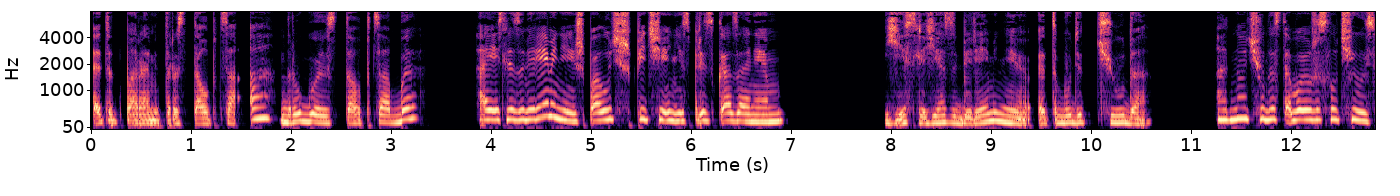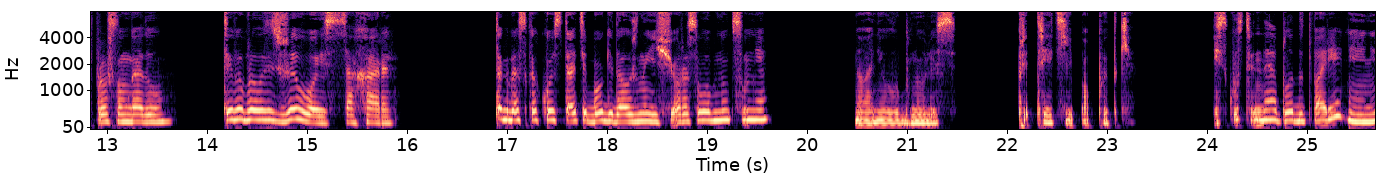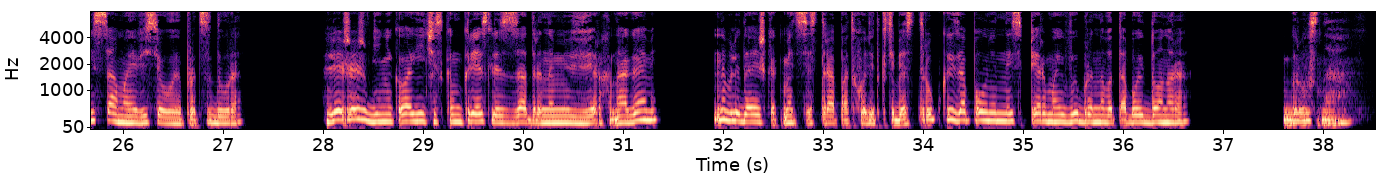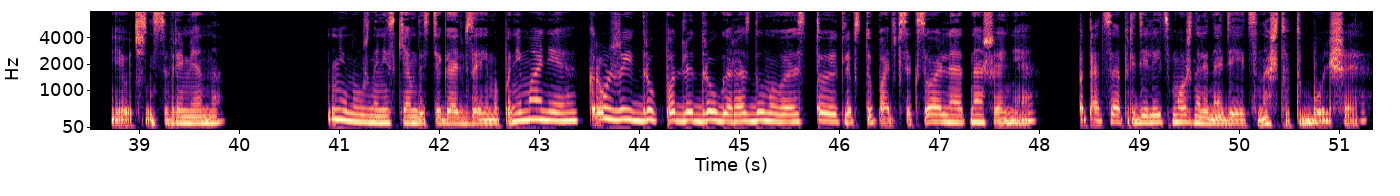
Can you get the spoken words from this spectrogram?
Этот параметр из столбца А, другой из столбца Б. А если забеременеешь, получишь печенье с предсказанием. Если я забеременею, это будет чудо. Одно чудо с тобой уже случилось в прошлом году. Ты выбралась живой из Сахары. Тогда с какой стати боги должны еще раз улыбнуться мне? Но они улыбнулись при третьей попытке. Искусственное оплодотворение не самая веселая процедура. Лежишь в гинекологическом кресле с задранными вверх ногами, наблюдаешь, как медсестра подходит к тебе с трубкой, заполненной спермой выбранного тобой донора. Грустно и очень современно. Не нужно ни с кем достигать взаимопонимания, кружить друг подле друга, раздумывая, стоит ли вступать в сексуальные отношения, пытаться определить, можно ли надеяться на что-то большее,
